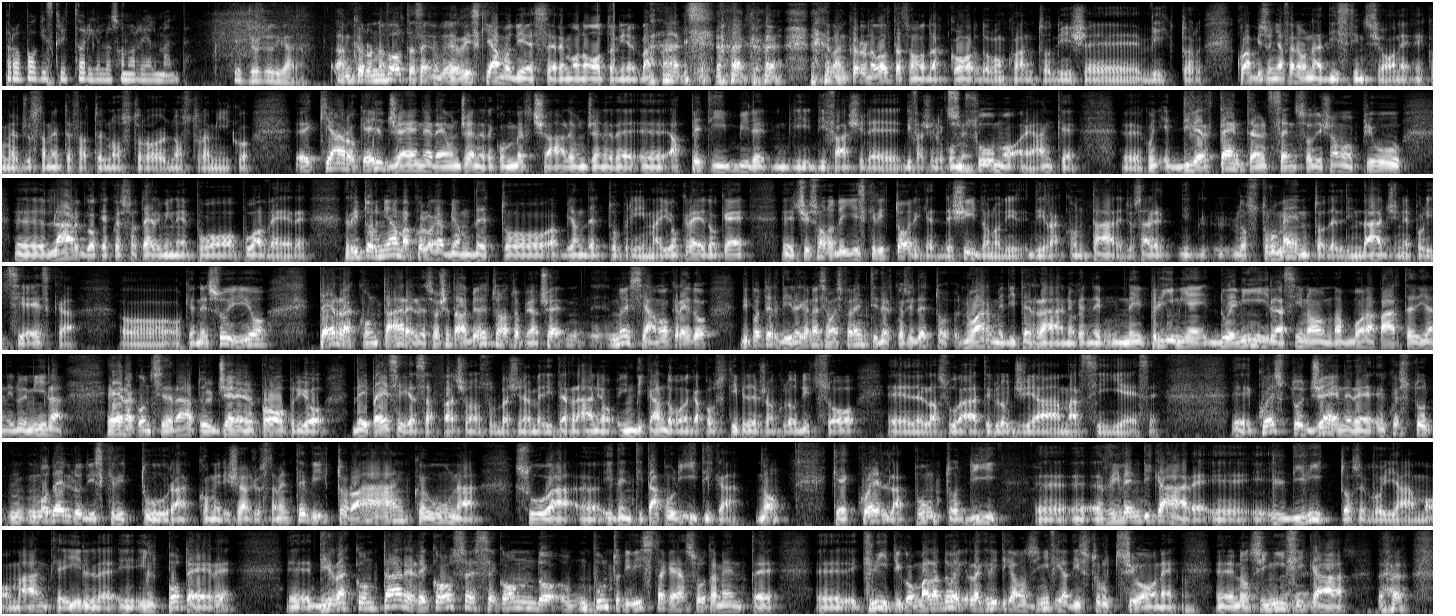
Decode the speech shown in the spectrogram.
Però pochi scrittori che lo sono realmente. E Giorgio Di Gara. Ancora una volta rischiamo di essere monotoni e banali, ma ancora una volta sono d'accordo con quanto dice Victor. Qua bisogna fare una distinzione, e come ha giustamente fatto il nostro, il nostro, amico. È chiaro che il genere è un genere commerciale, un genere eh, appetibile, di, di, facile, di, facile, consumo, sì. è anche eh, divertente nel senso diciamo più eh, largo che questo termine può, può, avere. Ritorniamo a quello che abbiamo detto, abbiamo detto prima. Io credo che eh, ci sono degli scrittori che decidono di, di raccontare, di usare il, lo strumento dell'indagine poliziesca o, che ne so io, per raccontare le società. L'abbiamo detto un altro prima, cioè noi siamo, credo, di poter dire che noi siamo esponenti del cosiddetto noir mediterraneo, che nei, nei primi 2000, sino a una buona parte degli anni 2000, era considerato il genere proprio dei paesi che si affacciano sul bacino del Mediterraneo, indicando come capostipite Jean-Claude Izzot eh, della sua trilogia marsigliese. Eh, questo genere, eh, questo modello di scrittura, come diceva giustamente Victor, ha anche una sua eh, identità politica, no? che è quella appunto di eh, eh rivendicare eh, il diritto, se vogliamo, ma anche il, il potere eh, di raccontare le cose secondo un punto di vista che è assolutamente eh, critico, ma laddove la critica non significa distruzione, ah. eh, non significa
